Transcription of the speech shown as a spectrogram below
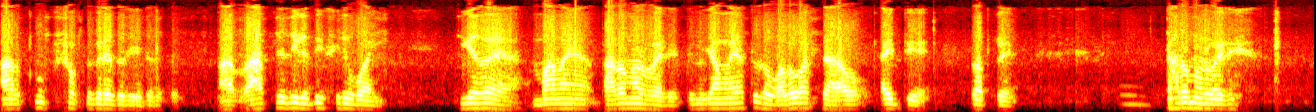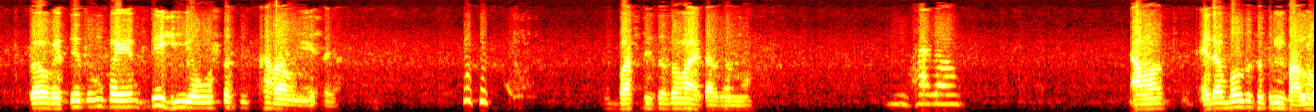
আর খুব শক্ত করে জড়িয়ে ধরেছে আর রাত্রে যেটা দেখছি রে ভাই ঠিক আছে? মানে ধারণার বাইরে। তুমি যে আমায় এতটা ভালোবাসতে আও আইতে রাত্রে ধারণার বাইরে। তবে চেতন পাইয়ের দেখি অবস্থা খুব খারাপ হয়ে গেছে। বাঁচছি তো তোমায় তার জন্য। ভালো। আমার এটা বলতেছো তুমি ভালো।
